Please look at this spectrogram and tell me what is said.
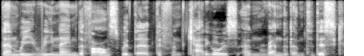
Then we rename the files with their different categories and render them to disk.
